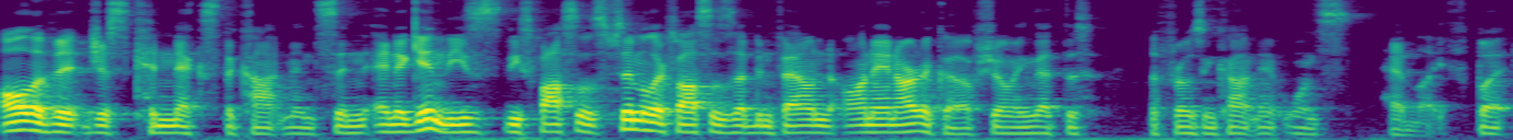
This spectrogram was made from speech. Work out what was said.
all of it just connects the continents. And and again, these these fossils, similar fossils, have been found on Antarctica, showing that the the frozen continent once had life. But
